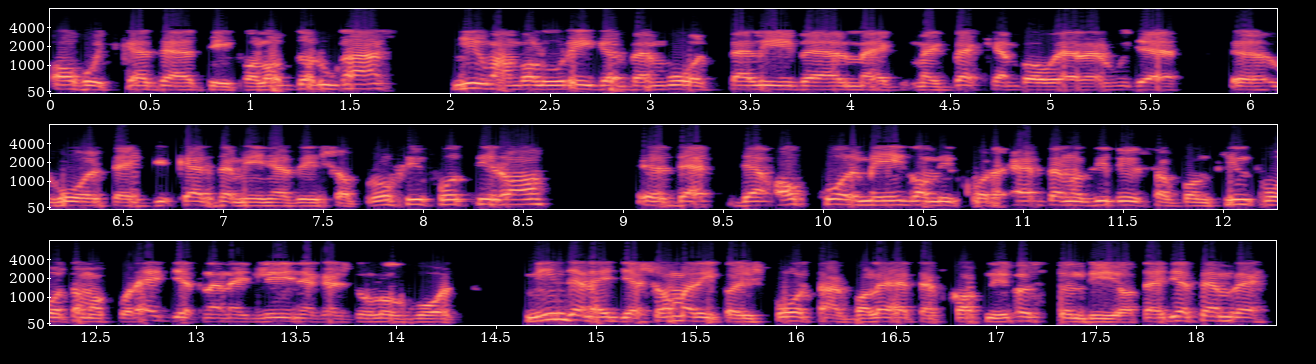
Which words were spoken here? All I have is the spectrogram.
ahogy kezelték a labdarúgást. Nyilvánvaló régebben volt Pelével, meg, meg Beckenbauerrel ugye volt egy kezdeményezés a profi focira, de, de akkor még, amikor ebben az időszakban kint voltam, akkor egyetlen egy lényeges dolog volt. Minden egyes amerikai sportákban lehetett kapni ösztöndíjat egyetemre,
